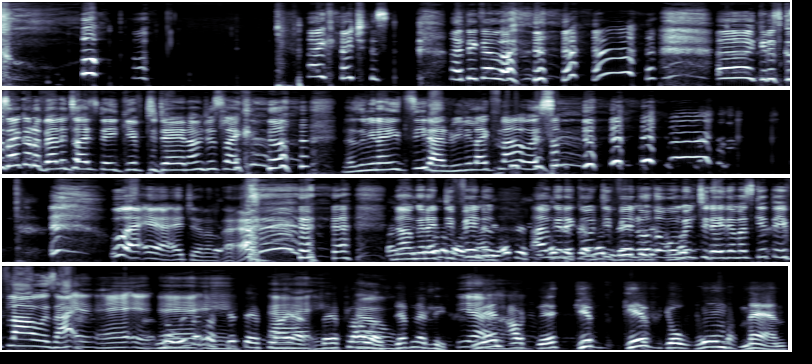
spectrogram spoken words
I, I just, I think I lost. oh, goodness, because I got a Valentine's Day gift today, and I'm just like, doesn't mean I eat seed. I really like flowers. Ooh, Ooh, uh, yeah, uh, Gerald. No, I'm gonna all defend. Obviously- I'm gonna go defend all the women today. They must get their flowers. Uh, eh, eh, eh, No, women must get their flowers. Their flowers, ow. definitely. Yeah. Men out there, give give your womb man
